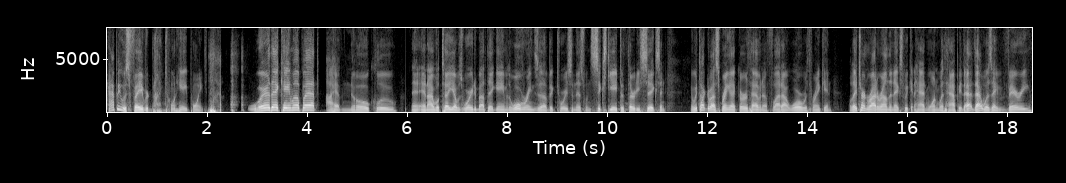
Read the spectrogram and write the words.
Happy was favored by 28 points. Where that came up at, I have no clue. And, and, I will tell you, I was worried about that game. And the Wolverines uh, victorious in this one, 68 to 36. And, and we talked about Spring Lake Earth having a flat out war with Rankin. Well, they turned right around the next week and had one with Happy. That that was a very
